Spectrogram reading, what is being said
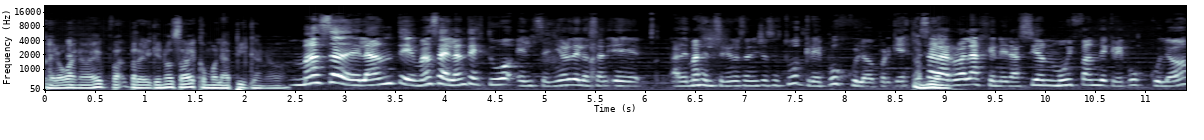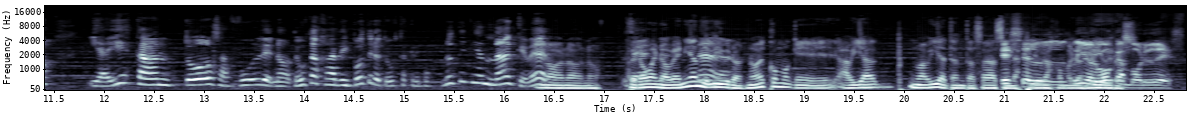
Pero bueno, eh, pa- para el que no sabe es como la pica, ¿no? Más adelante, más adelante estuvo El Señor de los Anillos, además del Señor de los Anillos, estuvo Crepúsculo, porque después También. agarró a la generación muy fan de Crepúsculo y ahí estaban todos a full de, no, ¿te gusta Harry Potter o te gusta Crepúsculo? No tenían nada que ver. No, no, no. O Pero sea, bueno, venían de nada. libros, ¿no? Es como que había no había tantas sagas en Es las el películas como en los en libros. boludez.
